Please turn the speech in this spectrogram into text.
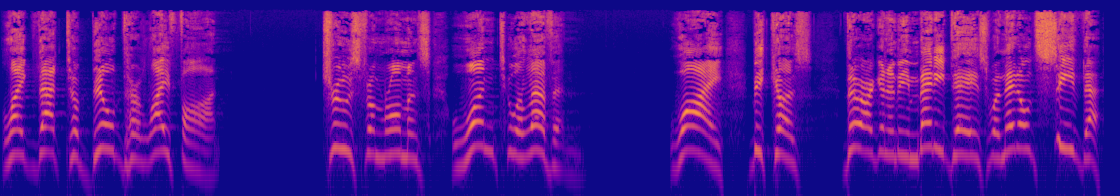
like that to build their life on. Truths from Romans 1 to 11. Why? Because there are going to be many days when they don't see that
